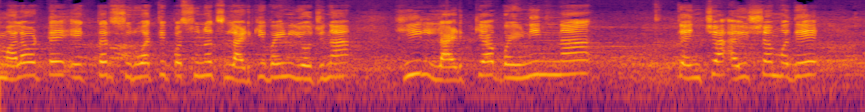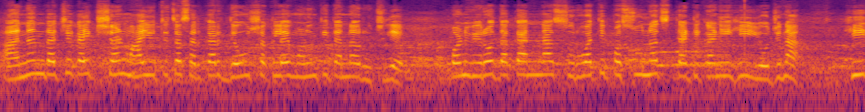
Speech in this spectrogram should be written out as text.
मला वाटतं एकतर सुरुवातीपासूनच लाडकी बहीण योजना ही लाडक्या बहिणींना त्यांच्या आयुष्यामध्ये आनंदाचे काही क्षण महायुतीचं सरकार देऊ शकलंय म्हणून ती त्यांना रुचली आहे पण विरोधकांना सुरुवातीपासूनच त्या ठिकाणी ही योजना ही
